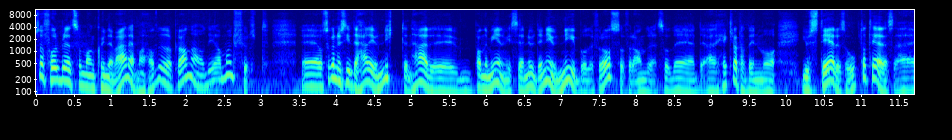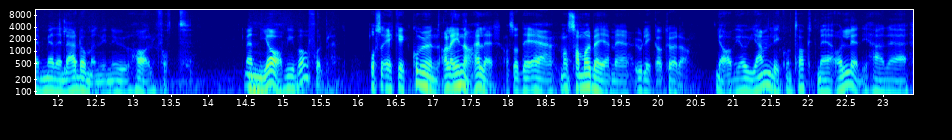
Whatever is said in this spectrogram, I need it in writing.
Så forberedt som man kunne være. Man hadde da planer, og de har man fulgt. Eh, og så kan du si det her er jo nytt. Denne eh, pandemien vi ser nå, den er jo ny både for oss og for andre. Så det, det er helt klart at den må justeres og oppdateres eh, med den lærdommen vi nå har fått. Men ja, vi var forberedt. Og så er ikke kommunen alene heller. Altså det er, man samarbeider med ulike aktører. Ja, vi har jo jevnlig kontakt med alle de her eh,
